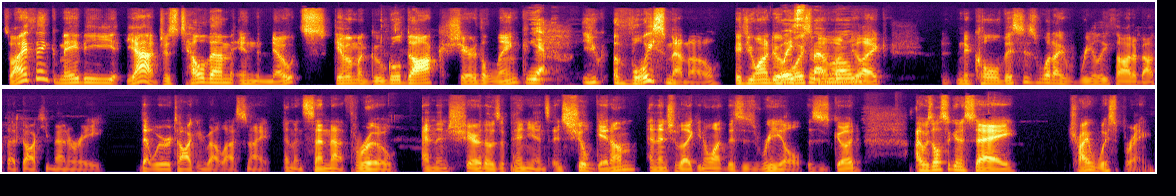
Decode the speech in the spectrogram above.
So I think maybe yeah, just tell them in the notes, give them a Google Doc, share the link. Yeah. You a voice memo if you want to do a Voice voice memo and be like, Nicole, this is what I really thought about that documentary that we were talking about last night, and then send that through. And then share those opinions, and she'll get them. And then she'll be like, you know what, this is real. This is good. I was also going to say, try whispering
